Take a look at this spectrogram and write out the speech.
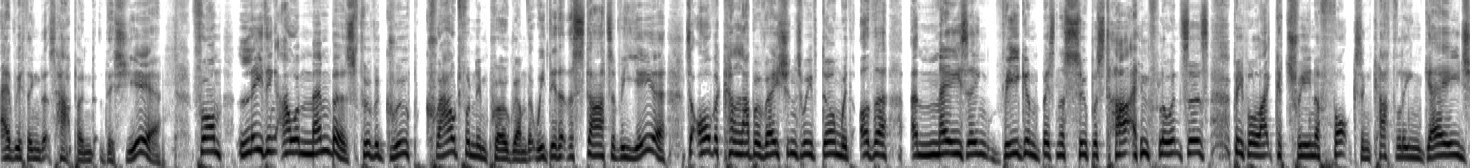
everything that's happened this year. From leading our members through the group crowdfunding program that we did at the start of the year to all the collaborations we've done with other amazing vegan vegan business superstar influencers, people like Katrina Fox and Kathleen Gage,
